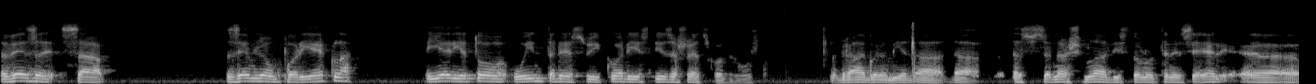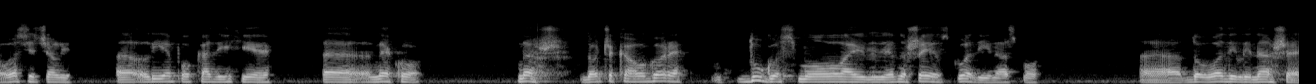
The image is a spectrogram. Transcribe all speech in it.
veze sa zemljom porijekla jer je to u interesu i koristi za švedsko društvo. Drago nam je da, da, da su se naši mladi stolnotenese e, osjećali e, lijepo kad ih je e, neko naš dočekao gore. Dugo smo, ovaj, jedno šest godina smo e, dovodili naše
